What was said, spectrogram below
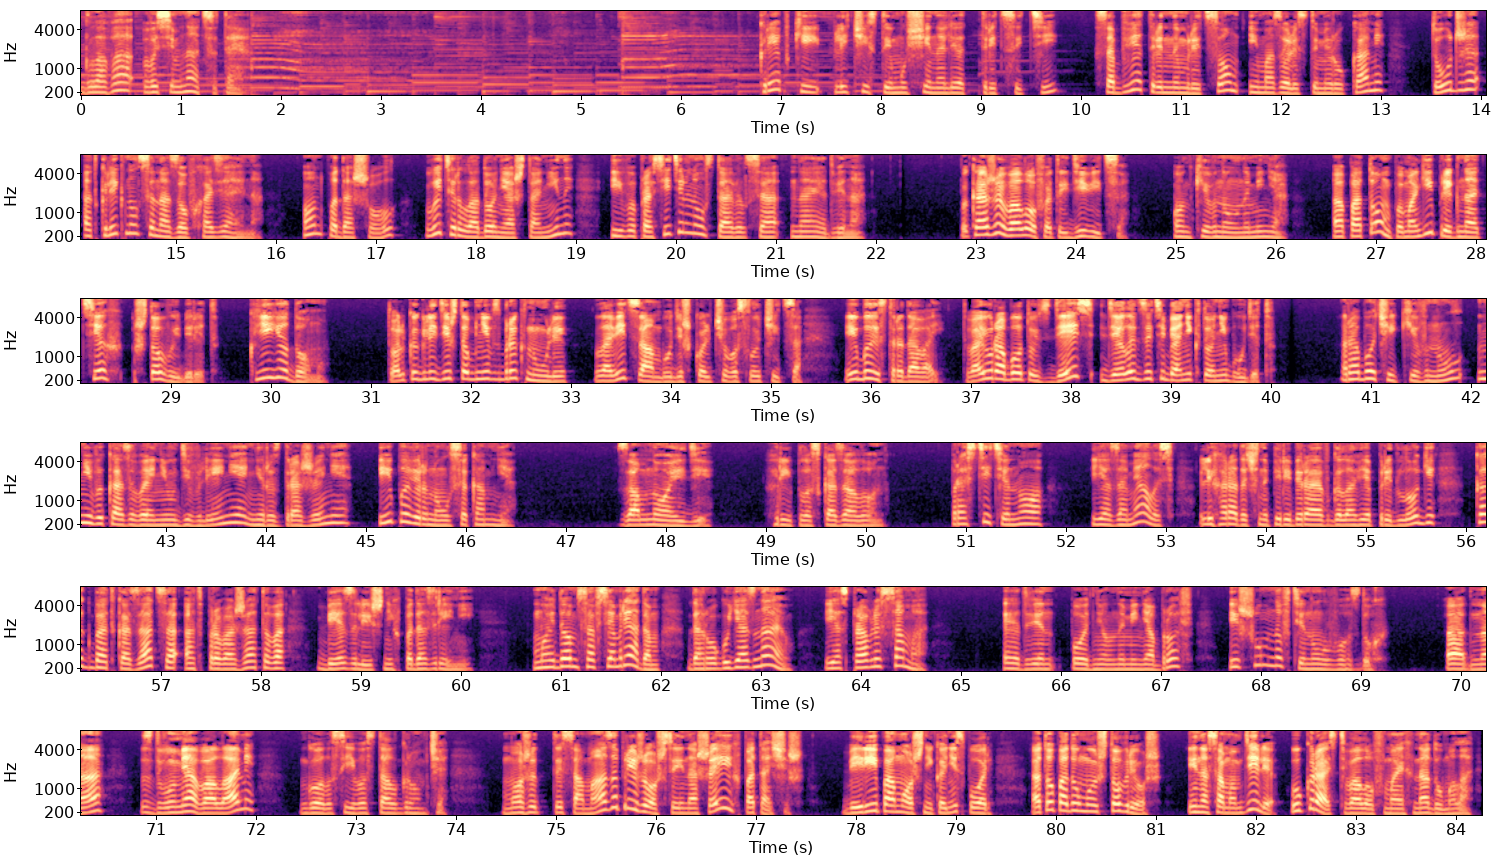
Глава 18 Крепкий, плечистый мужчина лет 30 с обветренным лицом и мозолистыми руками тут же откликнулся на зов хозяина. Он подошел, вытер ладони о штанины и вопросительно уставился на Эдвина. «Покажи валов этой девице», — он кивнул на меня. «А потом помоги пригнать тех, что выберет, к ее дому. Только гляди, чтобы не взбрыкнули, ловить сам будешь, коль чего случится. И быстро давай, твою работу здесь делать за тебя никто не будет». Рабочий кивнул, не выказывая ни удивления, ни раздражения, и повернулся ко мне. «За мной иди», — хрипло сказал он. «Простите, но...» Я замялась, лихорадочно перебирая в голове предлоги, как бы отказаться от провожатого без лишних подозрений. «Мой дом совсем рядом, дорогу я знаю, я справлюсь сама». Эдвин поднял на меня бровь и шумно втянул воздух. «Одна? С двумя валами?» Голос его стал громче. «Может, ты сама запряжешься и на шее их потащишь? Бери помощника, не спорь, а то подумаю, что врешь. И на самом деле украсть валов моих надумала.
